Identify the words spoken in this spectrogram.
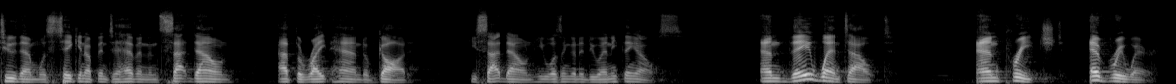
to them, was taken up into heaven and sat down at the right hand of God. He sat down, he wasn't going to do anything else. And they went out and preached everywhere.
